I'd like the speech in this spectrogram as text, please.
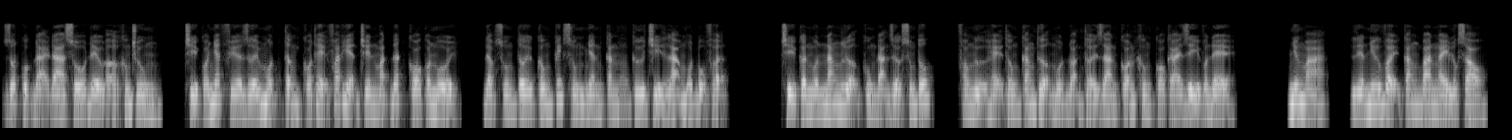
rốt cuộc đại đa số đều ở không trung, chỉ có nhất phía dưới một tầng có thể phát hiện trên mặt đất có con mồi, đập xuống tới công kích sùng nhân căn cứ chỉ là một bộ phận. Chỉ cần nguồn năng lượng cùng đạn dược sung túc, phòng ngự hệ thống căng thượng một đoạn thời gian còn không có cái gì vấn đề. Nhưng mà, liền như vậy căng ban ngày lúc sau,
